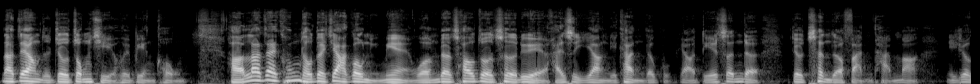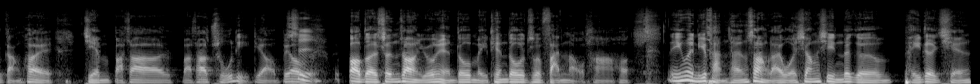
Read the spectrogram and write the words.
那这样子就中期也会变空。好，那在空头的架构里面，我们的操作策略还是一样。你看你的股票跌深。真的就趁着反弹嘛，你就赶快减，把它把它处理掉，不要抱在身上，永远都每天都是烦恼它哈。因为你反弹上来，我相信那个赔的钱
